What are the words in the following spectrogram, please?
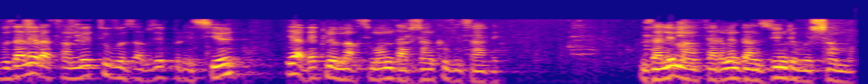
Vous allez rassembler tous vos objets précieux et avec le maximum d'argent que vous avez. Vous allez m'enfermer dans une de vos chambres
